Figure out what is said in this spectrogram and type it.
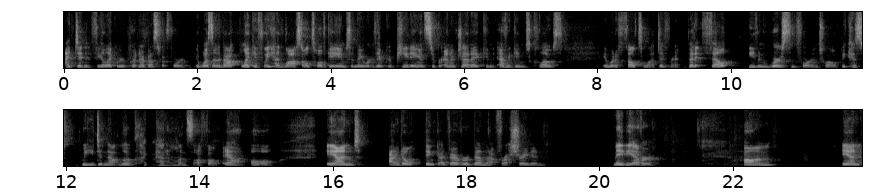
i didn't feel like we were putting our best foot forward. It wasn't about like if we had lost all 12 games and they were they were competing and super energetic and every game was close it would have felt a lot different but it felt even worse than 4 and 12 because we did not look like Mattawan softball at all and i don't think i've ever been that frustrated maybe ever. Um, and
